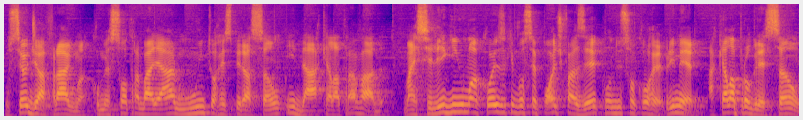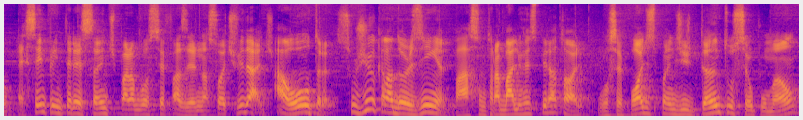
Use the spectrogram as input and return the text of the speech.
o seu diafragma começou a trabalhar muito a respiração e dá aquela travada. Mas se ligue em uma coisa que você pode fazer quando isso ocorrer. Primeiro, aquela progressão é sempre interessante para você fazer na sua atividade. A outra, surgiu aquela dorzinha, passa um trabalho respiratório. Você pode expandir tanto o seu pulmão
